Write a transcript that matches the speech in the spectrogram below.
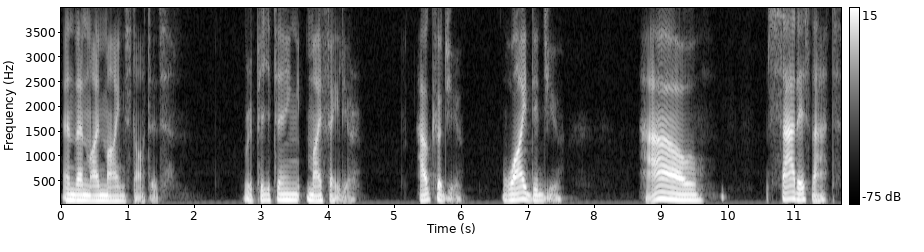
and then my mind started repeating my failure. How could you? Why did you? How sad is that?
